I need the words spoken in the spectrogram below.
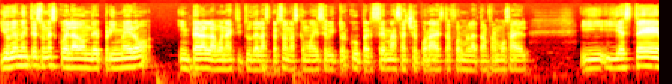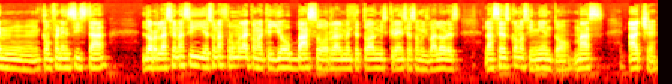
Y obviamente es una escuela donde primero impera la buena actitud de las personas, como dice Víctor Cooper, C más H por A, esta fórmula tan famosa él y, este mm, conferencista lo relaciona así y es una fórmula con la que yo baso realmente todas mis creencias o mis valores. La C es conocimiento más H,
